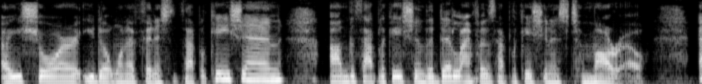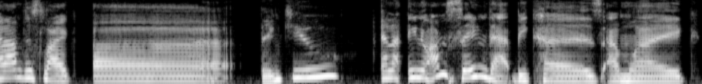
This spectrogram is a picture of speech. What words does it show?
Are you sure you don't want to finish this application? Um, this application, the deadline for this application is tomorrow. And I'm just like, uh, thank you. And I, you know, I'm saying that because I'm like,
